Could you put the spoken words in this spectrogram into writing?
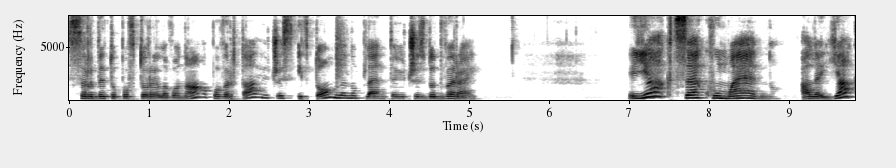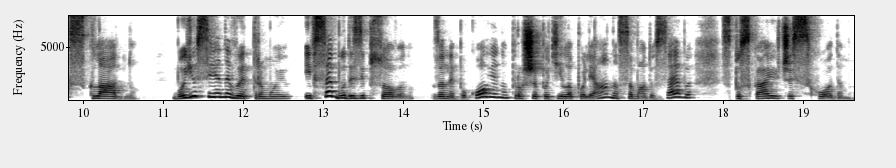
сердито повторила вона, повертаючись і втомлено плентаючись до дверей. Як це кумедно, але як складно. Боюся, я не витримую, і все буде зіпсовано, занепокоєно прошепотіла Поліана сама до себе, спускаючись сходами.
